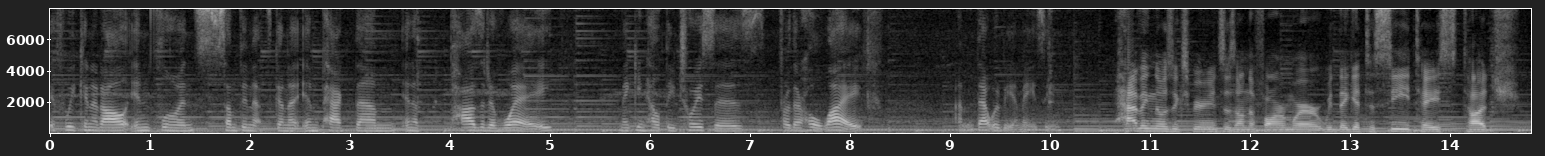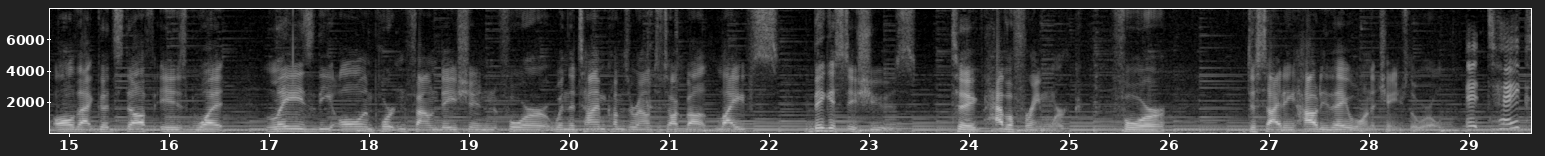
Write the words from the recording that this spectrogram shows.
If we can at all influence something that's going to impact them in a positive way, making healthy choices for their whole life, um, that would be amazing. Having those experiences on the farm where they get to see, taste, touch, all that good stuff is what lays the all important foundation for when the time comes around to talk about life's biggest issues to have a framework for deciding how do they want to change the world. It takes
